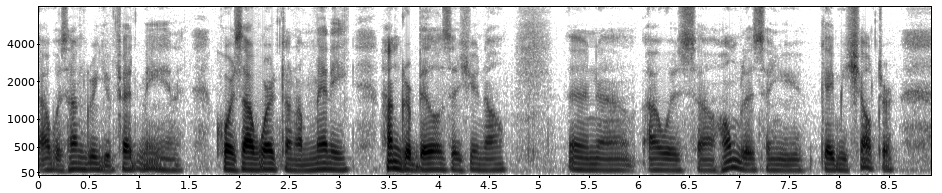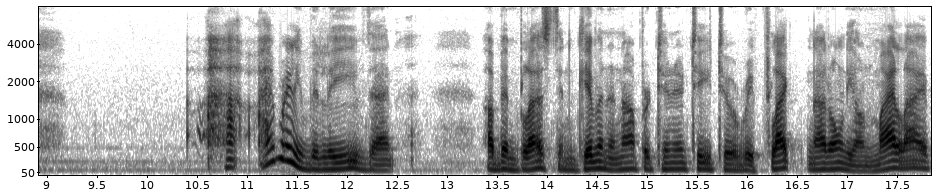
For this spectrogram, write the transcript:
I was hungry, you fed me. And of course, I worked on a many hunger bills, as you know and uh, I was uh, homeless, and you gave me shelter. I, I really believe that I've been blessed and given an opportunity to reflect not only on my life,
